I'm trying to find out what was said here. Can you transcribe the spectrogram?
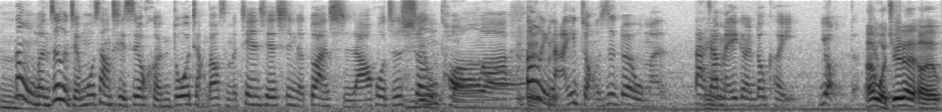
嗯、那我们这个节目上其实有很多讲到什么间歇性的断食啊，或者是生酮啊，到底哪一种是对我们？大家每一个人都可以用的。哎、嗯，我觉得呃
